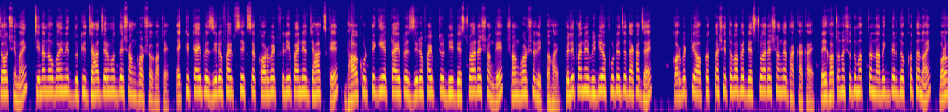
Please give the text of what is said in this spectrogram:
জলসীমায় চীনা নৌবাহিনীর দুটি জাহাজের মধ্যে সংঘর্ষ ঘটে। একটি টাইপে জিরো ফাইভ সিক্স করভেট ফিলিপাইনের জাহাজকে ধাওয়া করতে গিয়ে টাইপে জিরো ফাইভ টু ডি ডেস্ট্রয়ারের সঙ্গে সংঘর্ষে লিপ্ত হয়। ফিলিপাইনের ভিডিও ফুটেজে দেখা যায় করবেটটি অপ্রত্যাশিতভাবে ডেস্ট্রয়ারের সঙ্গে ধাক্কা খায়। এই ঘটনা শুধুমাত্র নাবিকদের দক্ষতা নয়, বরং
